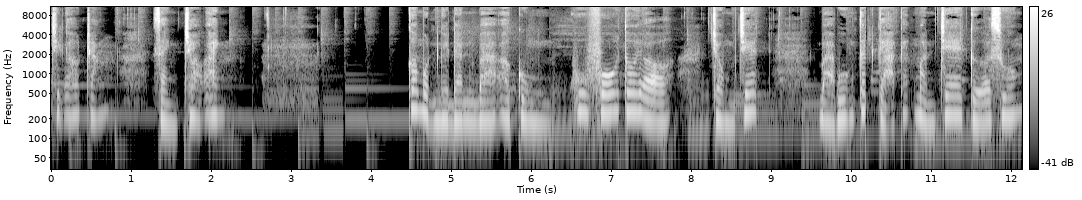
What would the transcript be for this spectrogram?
chiếc áo trắng dành cho anh. Có một người đàn bà ở cùng khu phố tôi ở, chồng chết, bà buông tất cả các màn che cửa xuống,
